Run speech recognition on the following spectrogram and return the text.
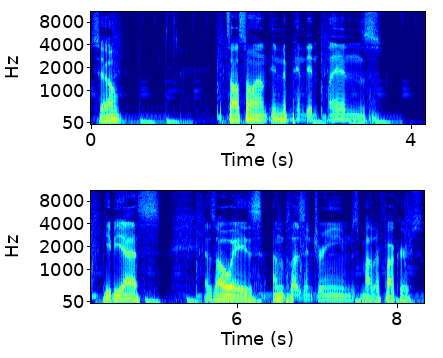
So, it's also on Independent Lens, PBS. As always, unpleasant dreams, motherfuckers.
